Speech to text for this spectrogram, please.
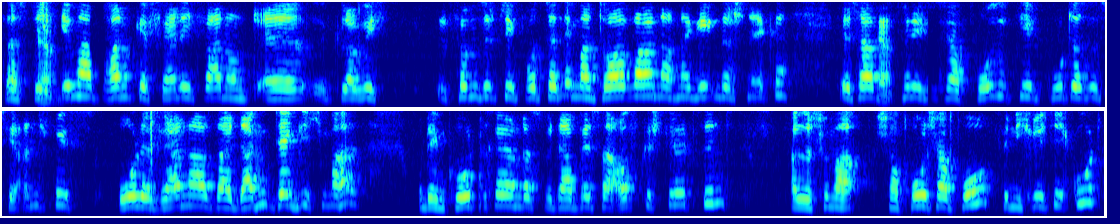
dass die ja. immer brandgefährlich waren und, äh, glaube ich, 75 Prozent immer ein Tor war nach einer gegnerischen Ecke. Deshalb ja. finde ich es ja positiv, gut, dass du es hier ansprichst. Ole Werner sei Dank, denke ich mal, und den Co-Trainern, dass wir da besser aufgestellt sind. Also schon mal Chapeau, Chapeau, finde ich richtig gut.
